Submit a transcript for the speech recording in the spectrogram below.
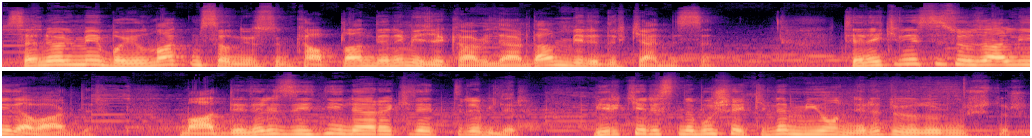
Sen ölmeyi bayılmak mı sanıyorsun kaplan denemeyecek abilerden biridir kendisi. Telekinesis özelliği de vardır. Maddeleri zihniyle hareket ettirebilir. Bir keresinde bu şekilde miyonları durdurmuştur.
